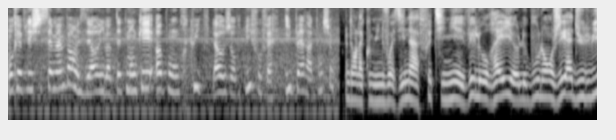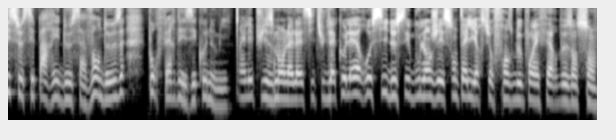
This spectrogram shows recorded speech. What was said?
On réfléchissait même pas. On se disait, oh, il va peut-être manquer. Hop, on recuit. Là, aujourd'hui, il faut faire hyper attention. Dans la commune voisine, à Frutigny et Véloreille, le boulanger a dû, lui, se séparer de sa vendeuse pour faire des économies. L'épuisement, la lassitude, la colère aussi de ces boulangers sont à lire sur francebleu.fr Besançon.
